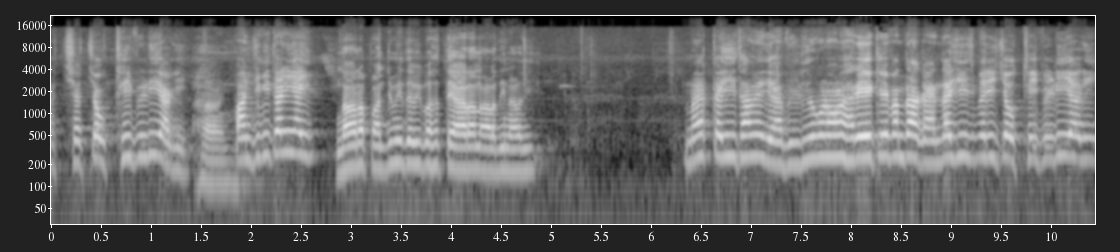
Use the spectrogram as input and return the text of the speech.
ਅੱਛਾ ਚੌਥੀ ਪੀੜ੍ਹੀ ਆ ਗਈ। ਹਾਂ ਜੀ। ਪੰਜਵੀਂ ਤਾਂ ਨਹੀਂ ਆਈ? ਨਾ ਨਾ ਪੰਜਵੀਂ ਤੇ ਵੀ ਬਸ ਤਿਆਰ ਆ ਨਾਲ ਦੀ ਨਾਲ ਜੀ। ਮੈਂ ਕਈ ਥਾਵੇਂ ਗਿਆ ਵੀਡੀਓ ਬਣਾਉਣ ਹਰੇਕ ਹੀ ਬੰਦਾ ਕਹਿੰਦਾ ਜੀ ਮੇਰੀ ਚੌਥੀ ਪੀੜ੍ਹੀ ਆ ਗਈ।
